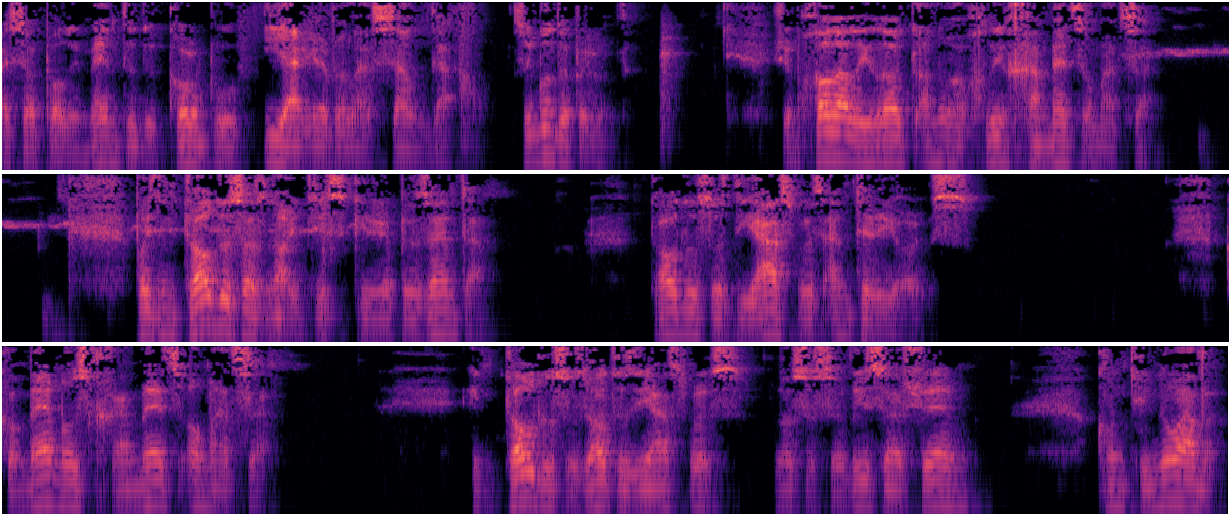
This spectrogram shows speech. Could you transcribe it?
vai ser o polimento do corpo e a revelação da alma. Segunda pergunta. Pois em todas as noites que representa todos os diásporas anteriores, comemos chametz ou matzah. Em todos os outros diásporas, nosso serviço a Hashem continuava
